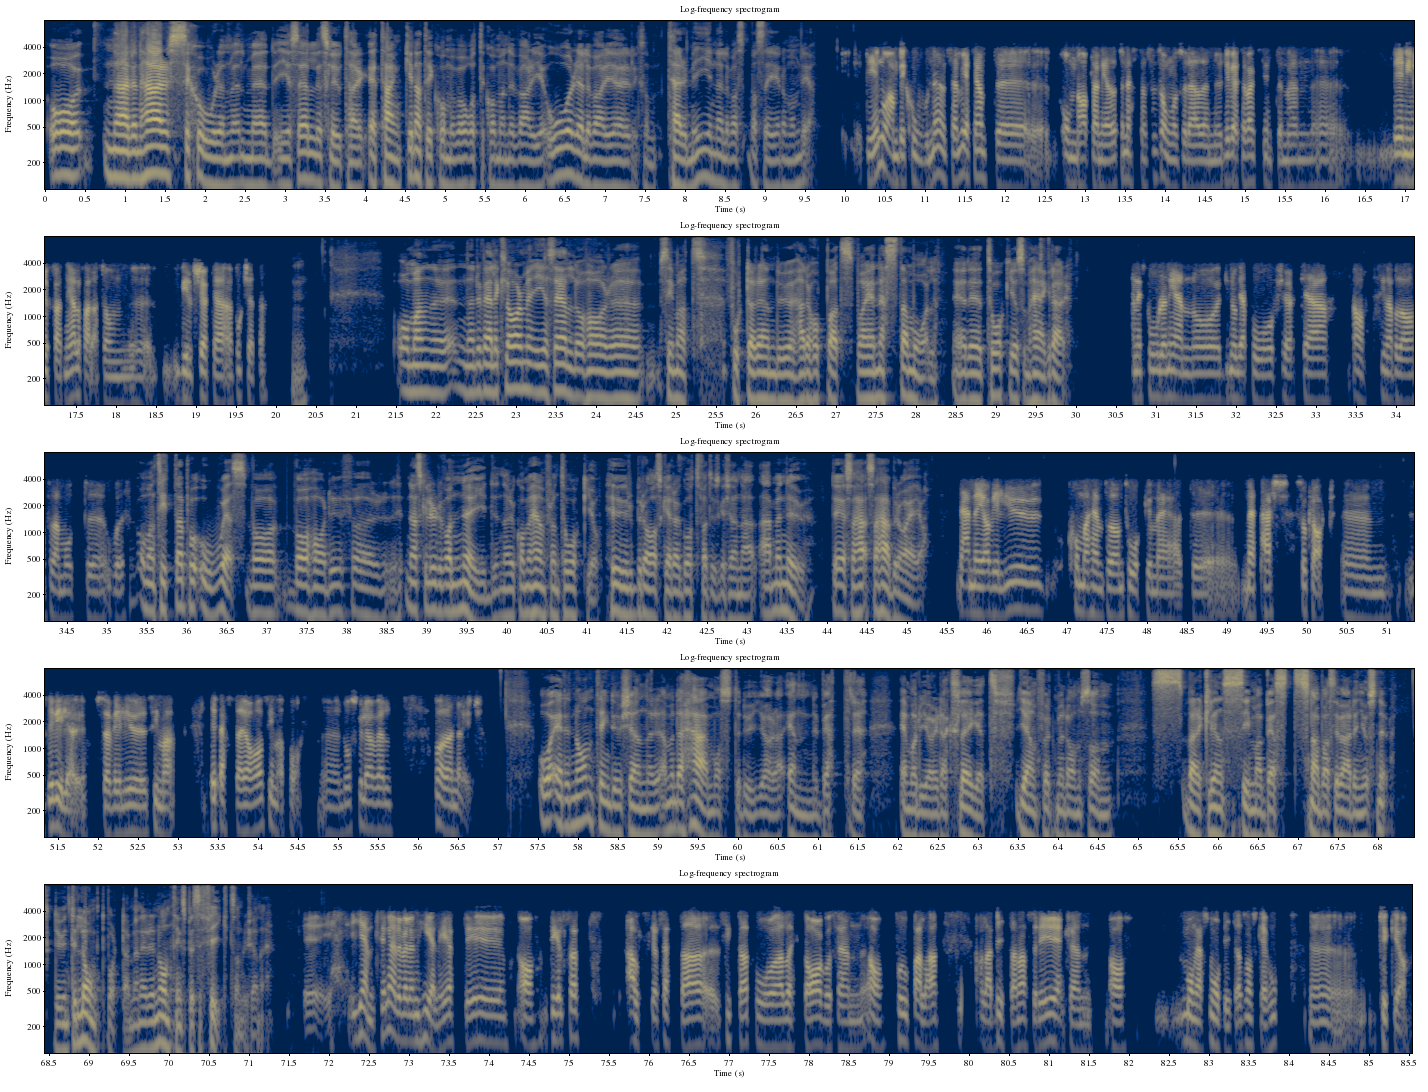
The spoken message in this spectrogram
Och när den här sessionen med ISL är slut här, är tanken att det kommer vara återkommande varje år eller varje liksom, termin eller vad, vad säger de om det? Det är nog ambitionen. Sen vet jag inte eh, om de har planerat för nästa säsong och sådär ännu. Det vet jag faktiskt inte men det är min uppfattning i alla fall att de eh, vill försöka fortsätta. Mm. Om man, när du väl är klar med ISL och har simmat fortare än du hade hoppats, vad är nästa mål? Är det Tokyo som hägrar? Han är spolen igen och gnugga på och försöka ja, simma bra fram mot uh, OS. Om man tittar på OS, vad, vad har du för... När skulle du vara nöjd när du kommer hem från Tokyo? Hur bra ska det ha gått för att du ska känna, nej ah, men nu, det är så här, så här bra är jag? Nej men jag vill ju komma hem från Tokyo med, eh, med pers såklart. Ehm, det vill jag ju. Så jag vill ju simma det bästa jag har simmat på. Ehm, då skulle jag väl vara nöjd. Och är det någonting du känner, ja men det här måste du göra ännu bättre än vad du gör i dagsläget jämfört med de som verkligen simmar bäst, snabbast i världen just nu? Du är inte långt borta, men är det någonting specifikt som du känner? Eh, egentligen är det väl en helhet. Det är, ja, dels att allt ska sätta, sitta på rätt dag och sen ja, få ihop alla, alla bitarna. Så det är egentligen ja, många småbitar som ska ihop, eh, tycker jag.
